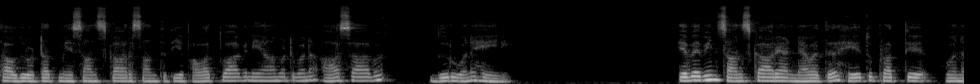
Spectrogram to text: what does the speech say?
තවදුරටත් මේ සංස්කාර සම්තතිය පවත්වාගෙන යාමට වන ආසාව දුරවන හේිනි. එබැවින් සංස්කාරයන් නැවත හේතු ප්‍රත්‍ය වන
